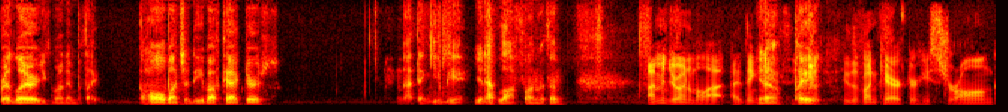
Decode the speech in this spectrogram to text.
Riddler, you can run him with like a whole bunch of debuff characters. And I think you'd be you'd have a lot of fun with him. I'm enjoying him a lot. I think You know, he's, play- he's, a, he's a fun character. He's strong.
